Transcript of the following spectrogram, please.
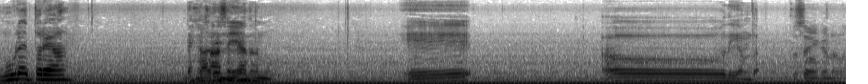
ਮੂਹਰੇ ਤੁਰਿਆ। ਦਿਖਾ ਦੇ ਸੱਜਣ। ਤੁਹਾਨੂੰ। ਇਹ ਉਹ ਦੀ ਆਉਂਦਾ ਸਾਈਕਲ ਵਾਲਾ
